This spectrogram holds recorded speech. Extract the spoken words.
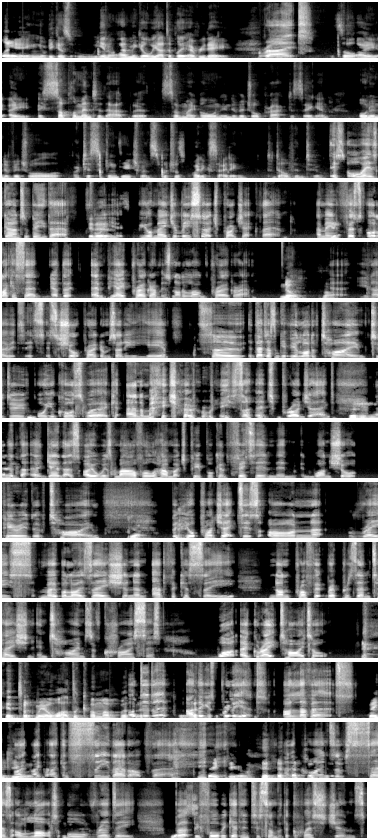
playing because you know at McGill we had to play every day. Right. Um, so I, I I supplemented that with some of my own individual practicing and own individual artistic engagements, which was quite exciting to delve into. It's always going to be there. It is. You. Your major research project then. I mean, yeah. first of all, like I said, you know, the MPA program is not a long program. No, not. Uh, you know, it's it's it's a short program. It's only a year, so that doesn't give you a lot of time to do all your coursework and a major research project. And that, again, that's I always marvel how much people can fit in in, in one short period of time. Yeah. But your project is on race mobilization and advocacy non-profit representation in times of crisis. What a great title. It took me a while to come up with oh, it. did it? I think it's brilliant. I love it. Thank you. I, I, I can see that up there. Thank you. and it kind of says a lot already. Yes. But before we get into some of the questions,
